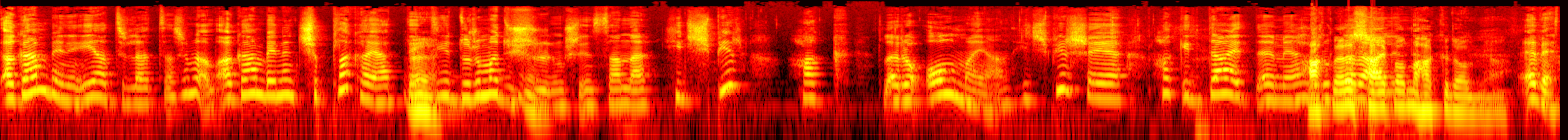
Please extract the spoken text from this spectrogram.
Agamben'i iyi hatırlattın. Şimdi Agamben'in çıplak hayat dediği evet. duruma düşürülmüş evet. insanlar. Hiçbir hak hakları olmayan, hiçbir şeye hak iddia edemeyen Haklara sahip halinde. olma hakkı da olmuyor. Evet,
